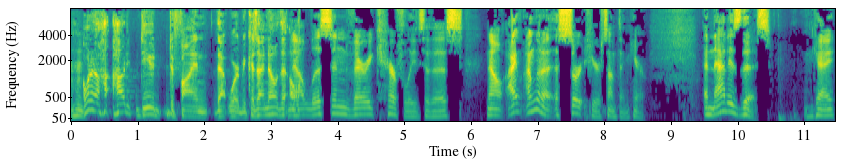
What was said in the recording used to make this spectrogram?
Mm-hmm. I want to know how, how do you define that word? Because I know that a- Now, listen very carefully to this. Now, I, I'm going to assert here something here, and that is this. Okay,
